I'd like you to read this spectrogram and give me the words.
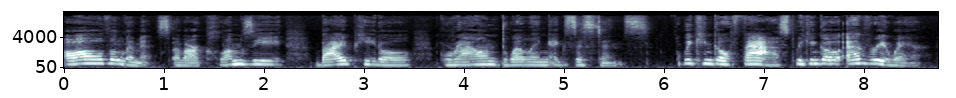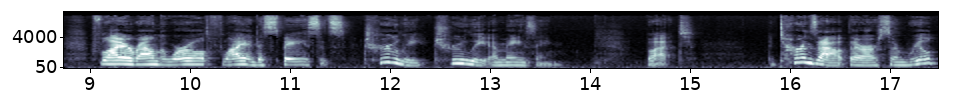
all the limits of our clumsy, bipedal, ground dwelling existence. We can go fast, we can go everywhere fly around the world, fly into space. It's truly, truly amazing. But it turns out there are some real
